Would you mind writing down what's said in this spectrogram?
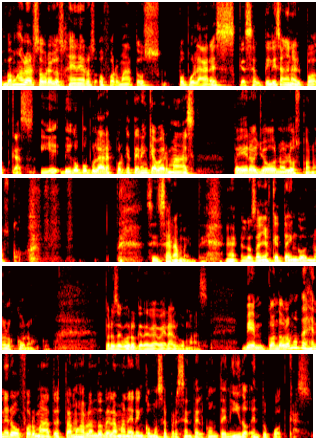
vamos a hablar sobre los géneros o formatos populares que se utilizan en el podcast. Y digo populares porque tienen que haber más, pero yo no los conozco. Sinceramente, en los años que tengo no los conozco, pero seguro que debe haber algo más. Bien, cuando hablamos de género o formato, estamos hablando de la manera en cómo se presenta el contenido en tu podcast.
